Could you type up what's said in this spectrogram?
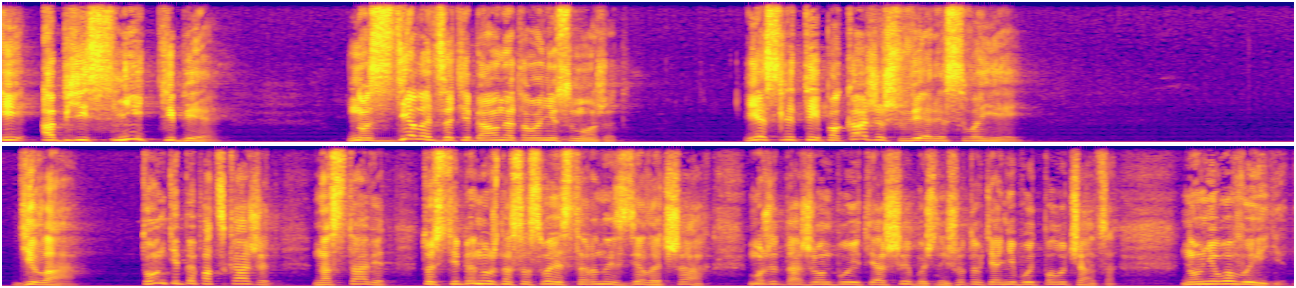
и объяснить тебе. Но сделать за тебя Он этого не сможет. Если ты покажешь в вере своей дела, то Он тебе подскажет, наставит. То есть тебе нужно со своей стороны сделать шаг. Может, даже он будет и ошибочный, что-то у тебя не будет получаться. Но у него выйдет.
